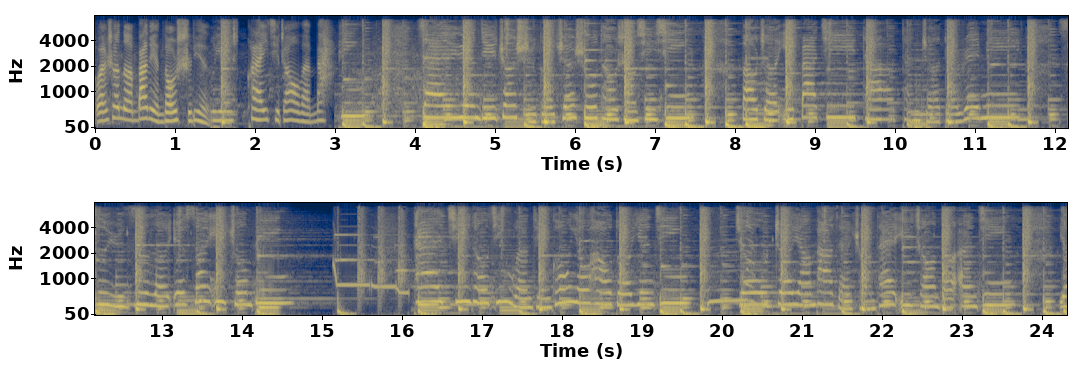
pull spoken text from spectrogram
晚上的八点到十点，快来一起找我玩吧。在原地转十个圈，树头上星星。抱着一把吉他，弹着哆瑞咪，自娱自乐也算一种病。抬起头，亲吻天空，有好多眼睛。就这样趴在窗台，异常的安静。有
